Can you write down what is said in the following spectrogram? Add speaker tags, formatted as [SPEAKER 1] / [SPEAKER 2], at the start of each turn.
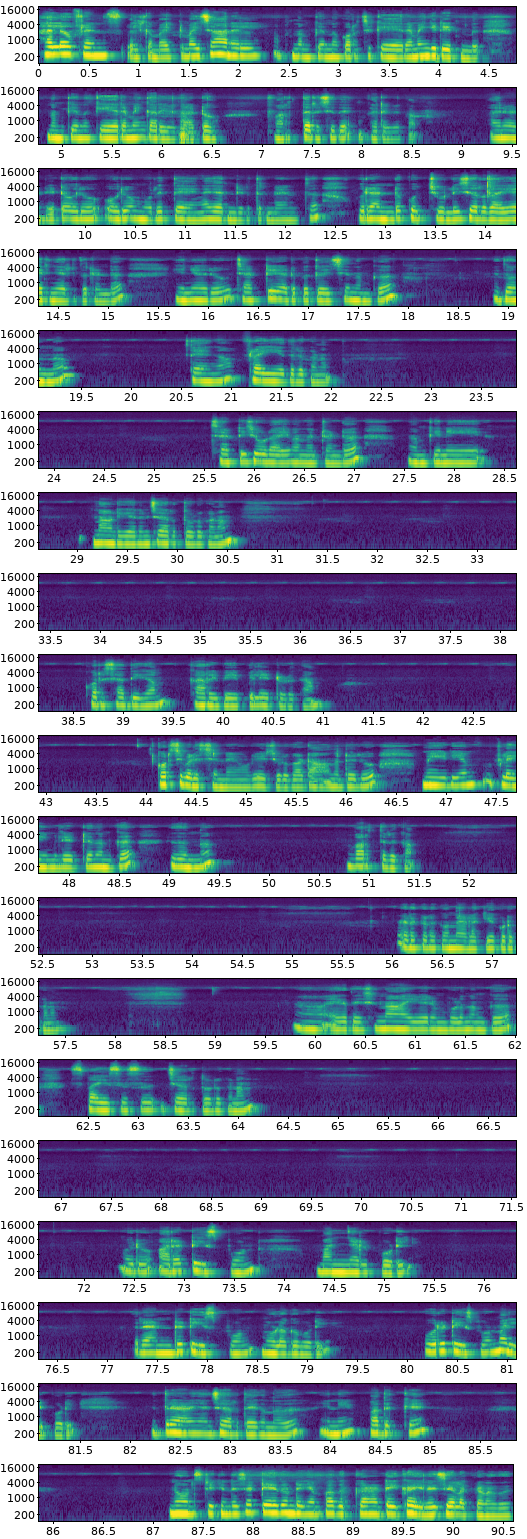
[SPEAKER 1] Hello friends welcome back to my channel അപ്പം നമുക്കിന്ന് കുറച്ച് കേരമീൻ കിട്ടിയിട്ടുണ്ട്. നമുക്കിന്ന് കേരമീൻ കറി വെക്കാം കേട്ടോ. വറുത്തരച്ചത് കറി വെക്കാം. അതിന് വേണ്ടിയിട്ട് ഒരു ഒരു മുറി തേങ്ങ ചിരണ്ടിയെടുത്തിട്ടുണ്ട് അതിനകത്ത് ഒരു രണ്ട് കൊച്ചുള്ളി ചെറുതായി അരിഞ്ഞെടുത്തിട്ടുണ്ട്. ഇനി ഒരു ചട്ടി അടുപ്പത്ത് വെച്ച് നമുക്ക് ഇതൊന്ന് തേങ്ങ ഫ്രൈ ചെയ്തെടുക്കണം. ചട്ടി ചൂടായി വന്നിട്ടുണ്ട്. നമുക്കിനി നാളികേരം ചേർത്ത് കൊടുക്കണം. കുറച്ചധികം കറിവേപ്പില കൊടുക്കാം. കുറച്ച് വെളിച്ചെണ്ണയും കൂടി ഒഴിച്ചു കൊടുക്കാം കേട്ടോ. എന്നിട്ടൊരു മീഡിയം ഫ്ലെയിമിലിട്ട് നമുക്ക് ഇതൊന്ന് വറുത്തെടുക്കാം. ഇടയ്ക്കിടയ്ക്ക് ഒന്ന് ഇളക്കി കൊടുക്കണം. ഏകദേശം നായി വരുമ്പോൾ നമുക്ക് സ്പൈസസ് ചേർത്ത് കൊടുക്കണം. ഒരു അര ടീസ്പൂൺ മഞ്ഞൾപ്പൊടി രണ്ട് ടീസ്പൂൺ മുളക് പൊടി ഒരു ടീസ്പൂൺ മല്ലിപ്പൊടി. ഇത്രയാണ് ഞാൻ ചേർത്തേക്കുന്നത്. ഇനി പതുക്കെ നോൺ സ്റ്റിക്കിന്റെ ചട്ടി ആയതുകൊണ്ട് ഞാൻ പതുക്കാണ് ഈ കയ്യിൽ വെച്ച് ഇളക്കണത്.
